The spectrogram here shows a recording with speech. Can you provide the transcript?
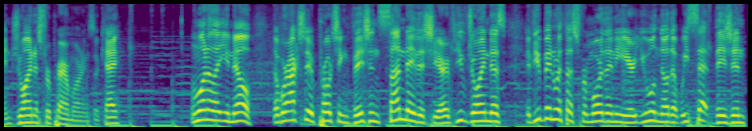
and join us for prayer mornings, okay? We want to let you know that we're actually approaching Vision Sunday this year. If you've joined us, if you've been with us for more than a year, you will know that we set vision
